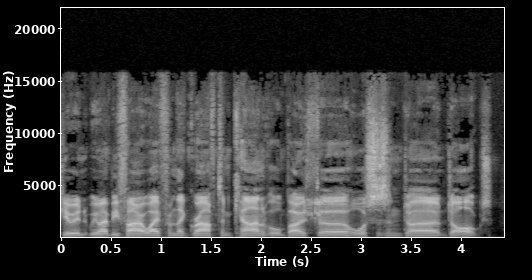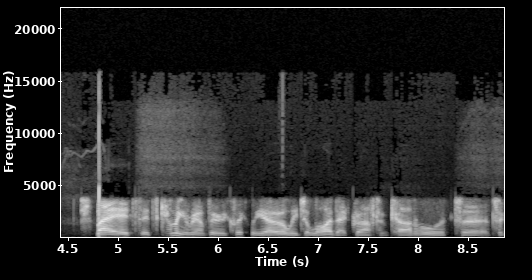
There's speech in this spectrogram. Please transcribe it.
We won't be far away from the Grafton Carnival, both uh, horses and uh, dogs. Mate, it's it's coming around very quickly. Early July, that Grafton Carnival. It's a it's a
